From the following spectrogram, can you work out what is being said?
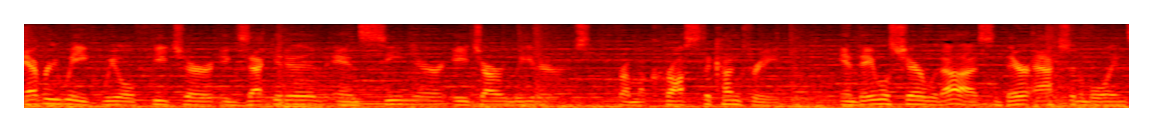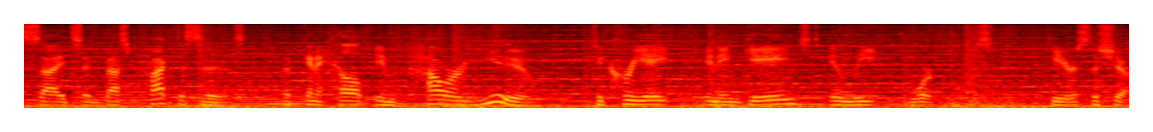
Every week, we will feature executive and senior HR leaders from across the country, and they will share with us their actionable insights and best practices that's going to help empower you to create an engaged elite workforce. Here's the show.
